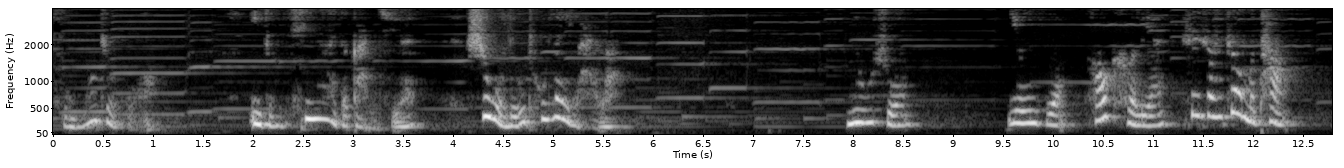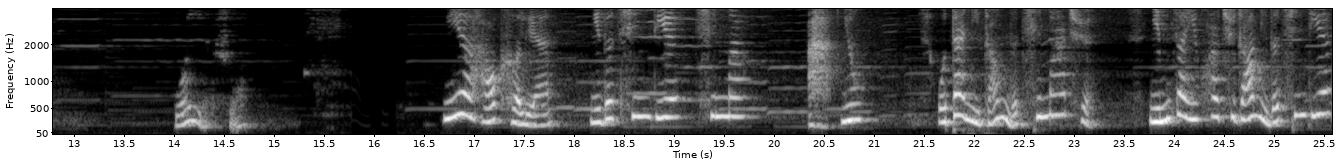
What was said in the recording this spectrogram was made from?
抚摸着我。一种亲爱的感觉，使我流出泪来了。妞说：“英子好可怜，身上这么烫。”我也说：“你也好可怜，你的亲爹亲妈啊，妞，我带你找你的亲妈去，你们在一块儿去找你的亲爹。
